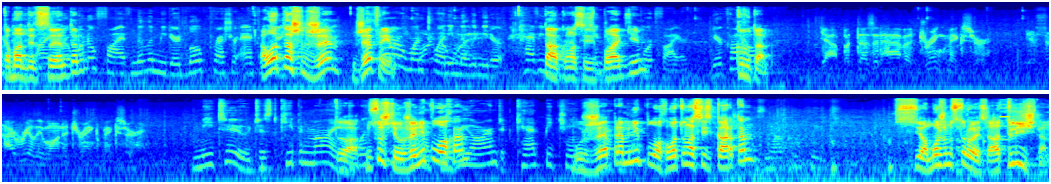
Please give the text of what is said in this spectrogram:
Командный центр. А вот наш Дже, Джеффри. Так, у нас есть баги. Круто. Так, ну слушайте, уже неплохо. Уже прям неплохо. Вот у нас есть карта. Все, можем строиться. Отлично.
